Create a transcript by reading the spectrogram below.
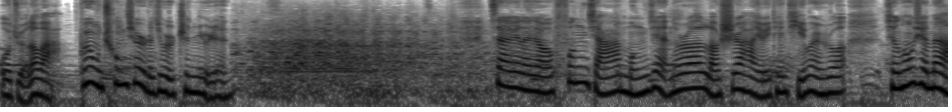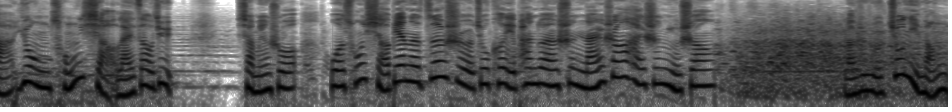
我觉得吧，不用充气儿的就是真女人。下一位呢叫风霞蒙见，他说老师啊，有一天提问说，请同学们啊用从小来造句。小明说，我从小便的姿势就可以判断是男生还是女生。老师说就你能，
